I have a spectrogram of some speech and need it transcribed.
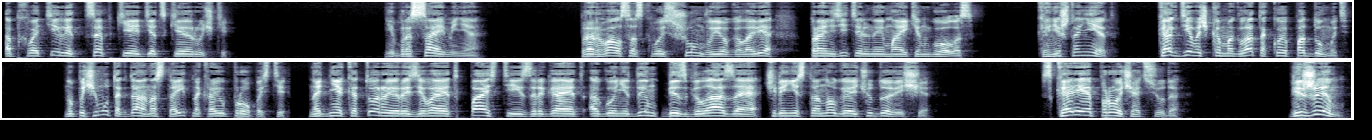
обхватили цепкие детские ручки. «Не бросай меня!» Прорвался сквозь шум в ее голове пронзительный Майкин голос. «Конечно нет. Как девочка могла такое подумать? Но почему тогда она стоит на краю пропасти, на дне которой разевает пасть и изрыгает огонь и дым безглазое, членистоногое чудовище? Скорее прочь отсюда! «Бежим!» —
